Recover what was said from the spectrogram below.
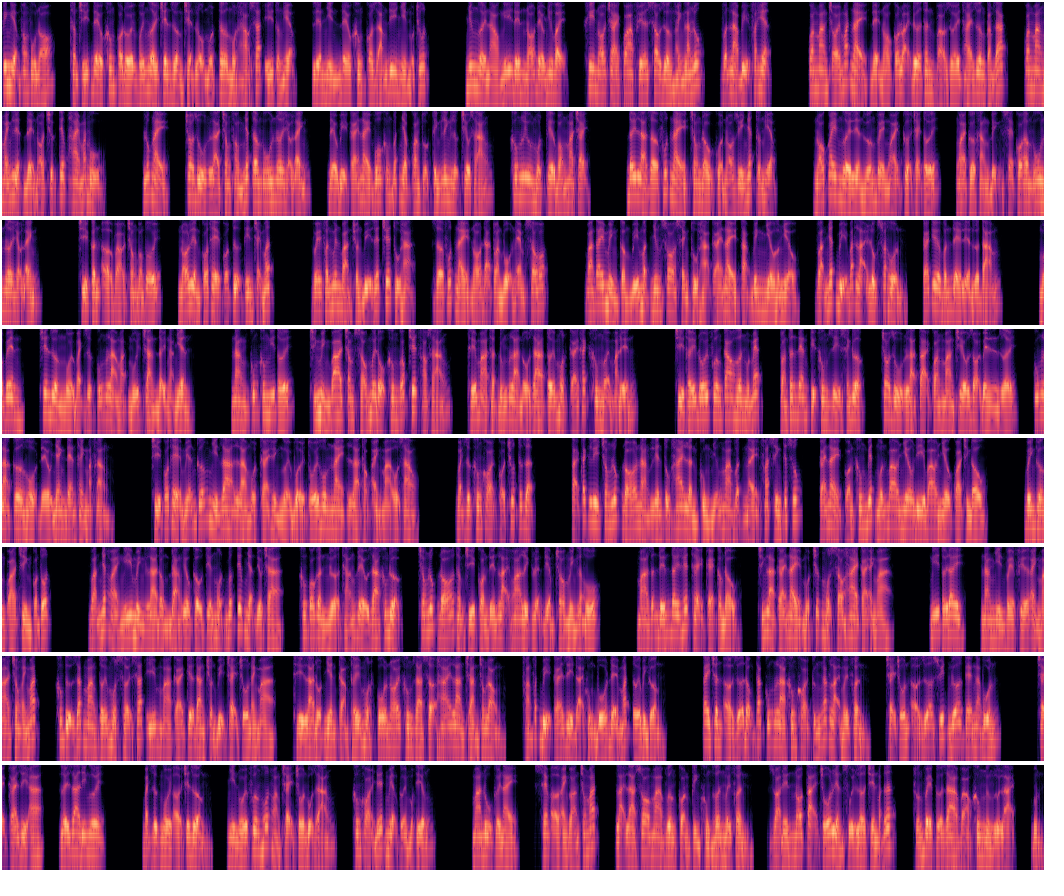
Kinh nghiệm phong phú nó, thậm chí đều không có đối với người trên giường triển lộ một tơ một hào sát ý tưởng niệm, liền nhìn đều không có dám đi nhìn một chút. Nhưng người nào nghĩ đến nó đều như vậy, khi nó trải qua phía sau giường hành lang lúc, vẫn là bị phát hiện. Quang mang chói mắt này để nó có loại đưa thân vào dưới thái dương cảm giác, Quang mang mãnh liệt để nó trực tiếp hai mắt ngủ. Lúc này, cho dù là trong phòng nhất âm u nơi hẻo lánh, đều bị cái này vô cùng bất nhập quang thuộc tính linh lực chiếu sáng, không lưu một tia bóng ma chạy. Đây là giờ phút này trong đầu của nó duy nhất tưởng niệm. Nó quay người liền hướng về ngoài cửa chạy tới, ngoài cửa khẳng định sẽ có âm u nơi hẻo lánh. Chỉ cần ở vào trong bóng tối, nó liền có thể có tự tin chạy mất. Về phần nguyên bản chuẩn bị giết chết thủ hạ, giờ phút này nó đã toàn bộ ném sau bàn tay mình cầm bí mật nhưng so sánh thủ hạ cái này tạp binh nhiều hơn nhiều, vạn nhất bị bắt lại lục xoát hồn, cái kia vấn đề liền lừa tám. Một bên, trên giường ngồi bạch dực cũng là mặt mũi tràn đầy ngạc nhiên. Nàng cũng không nghĩ tới, chính mình ba trăm sáu mươi độ không góc chết pháo sáng, thế mà thật đúng là nổ ra tới một cái khách không mời mà đến. Chỉ thấy đối phương cao hơn một mét, toàn thân đen kịt không gì sánh được, cho dù là tại quang mang chiếu dọi bên dưới, cũng là cơ hồ đều nhanh đen thành mặt phẳng. Chỉ có thể miễn cưỡng nhìn ra là một cái hình người buổi tối hôm nay là thọc ảnh ma ổ sao. Bạch dực không khỏi có chút tức giận tại cách ly trong lúc đó nàng liên tục hai lần cùng những ma vật này phát sinh tiếp xúc, cái này còn không biết muốn bao nhiêu đi bao nhiêu quá trình đâu. Bình thường quá trình còn tốt. Vạn nhất hoài nghi mình là đồng đảng yêu cầu tiến một bước tiếp nhận điều tra, không có gần nửa tháng đều ra không được, trong lúc đó thậm chí còn đến lại hoa lịch luyện điểm cho mình lấp hố. Mà dẫn đến đây hết thể kẻ cầm đầu, chính là cái này một trước một sau hai cái ảnh ma. Nghĩ tới đây, nàng nhìn về phía ảnh ma trong ánh mắt, không tự giác mang tới một sợi sát ý mà cái kia đang chuẩn bị chạy trốn ảnh ma, thì là đột nhiên cảm thấy một cô nói không ra sợ hãi lan tràn trong lòng, phảng phất bị cái gì đại khủng bố để mắt tới bình thường tay chân ở giữa động tác cũng là không khỏi cứng ngắc lại mấy phần, chạy trốn ở giữa suýt nữa té ngã bốn. Chạy cái gì a, lấy ra đi ngươi. Bạch dực ngồi ở trên giường, nhìn đối phương hốt hoảng chạy trốn bộ dáng, không khỏi nết miệng cười một tiếng. Ma nụ cười này, xem ở ảnh đoán trong mắt, lại là so ma vương còn kinh khủng hơn mấy phần doa đến nó tại chỗ liền sụi lơ trên mặt đất, hướng về cửa ra vào không ngừng lùi lại, bùn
